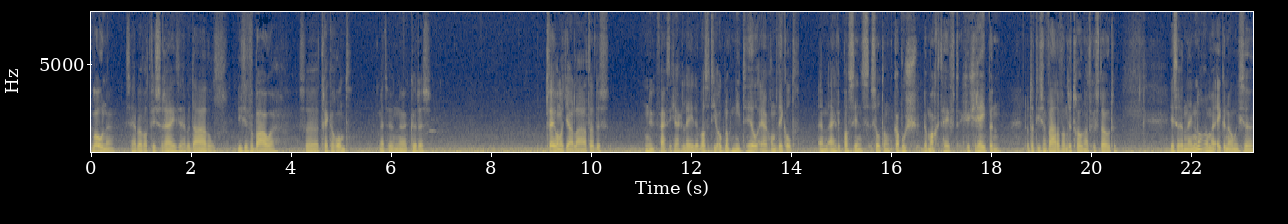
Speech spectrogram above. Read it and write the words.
wonen. Ze hebben wat visserij, ze hebben dadels die ze verbouwen. Ze trekken rond met hun uh, kuddes. 200 jaar later, dus nu 50 jaar geleden... was het hier ook nog niet heel erg ontwikkeld. En eigenlijk pas sinds Sultan Qaboos de macht heeft gegrepen... doordat hij zijn vader van de troon had gestoten... is er een enorme economische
